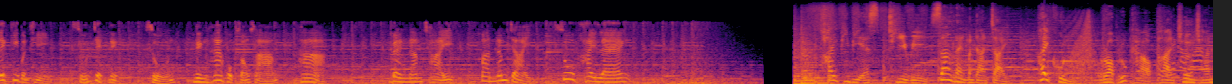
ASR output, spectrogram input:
เลขที่บัญชี 071 0 15623 5 แบ่งน้ำใช้ ปันน้ำใจ สู้ภัยแล้ง ไทย PBS ทีวีสร้างแรงบันดาลใจ ให้คุณรอบรู้ข่าวผ่านเชิงชั้น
